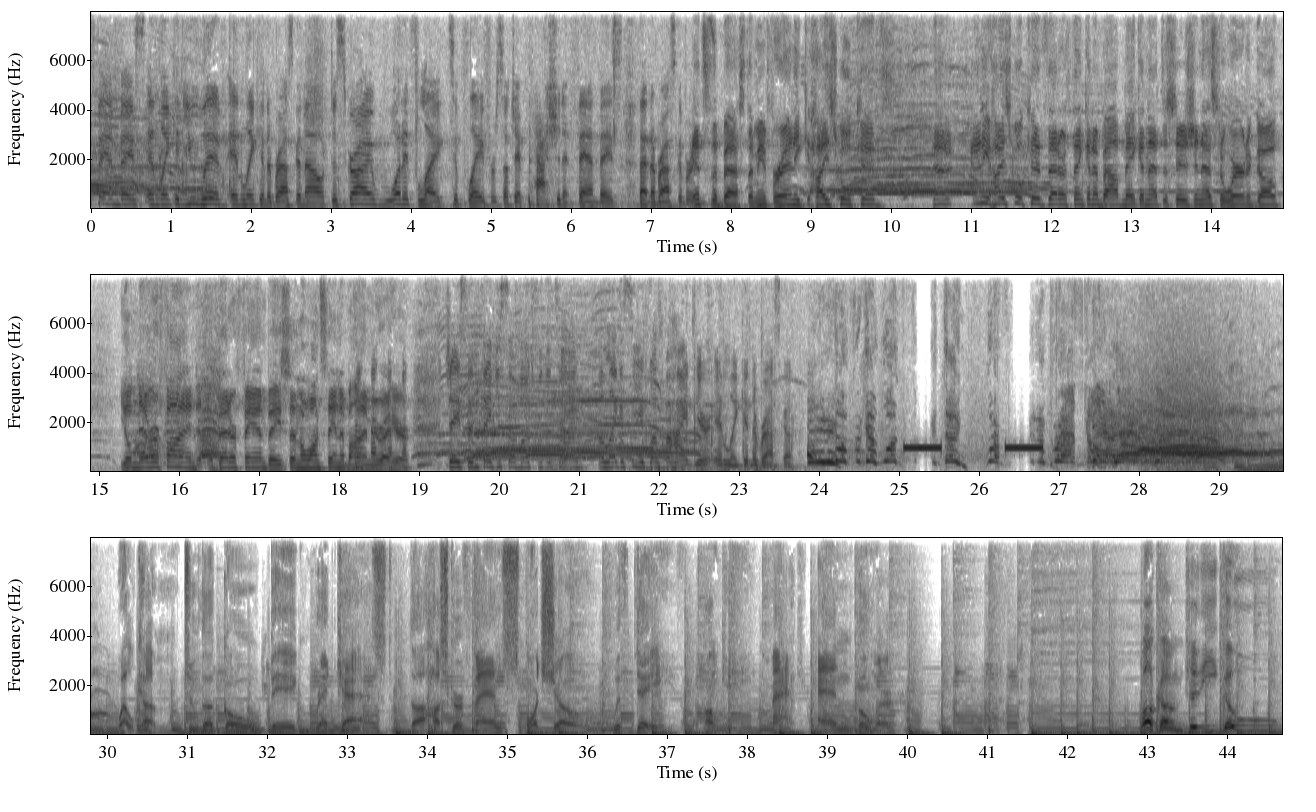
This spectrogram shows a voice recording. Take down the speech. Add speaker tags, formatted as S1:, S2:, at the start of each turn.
S1: for this fan base in Lincoln. You live in Lincoln, Nebraska now. Describe what it's like to play for such a passionate fan base that Nebraska brings.
S2: It's the best. I mean, for any high school kids that any high school kids that are thinking about making that decision as to where to go, you'll never find a better fan base than the one standing behind me right here.
S1: Jason, thank you so much for the time. A legacy you've left behind here in Lincoln, Nebraska.
S3: Don't forget one thing. We're Nebraska.
S4: Welcome to the Go Big Redcast, the Husker fan sports show with Dave, Honky, Mac, and Boomer.
S5: Welcome to the Go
